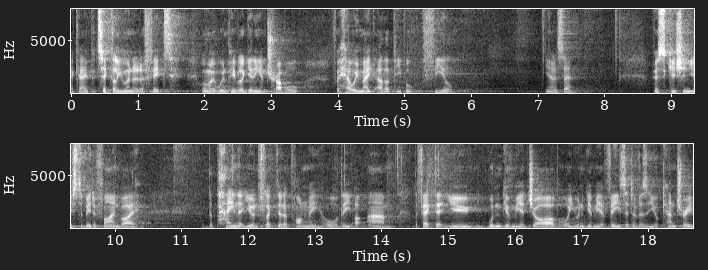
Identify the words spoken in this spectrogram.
Okay, particularly when it affects, when, when people are getting in trouble for how we make other people feel. You notice that? Persecution used to be defined by the pain that you inflicted upon me or the, um, the fact that you wouldn't give me a job or you wouldn't give me a visa to visit your country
